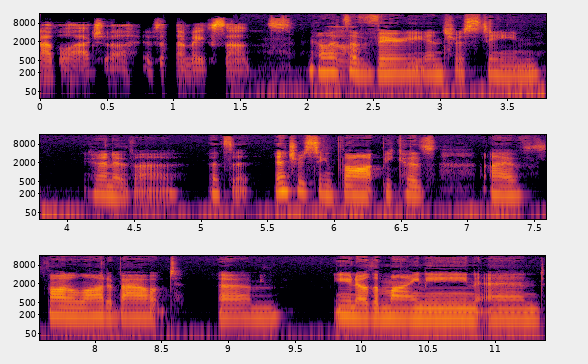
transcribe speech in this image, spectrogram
Appalachia, if that makes sense. No, that's um, a very interesting kind of uh that's an interesting thought because I've thought a lot about um, you know the mining and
